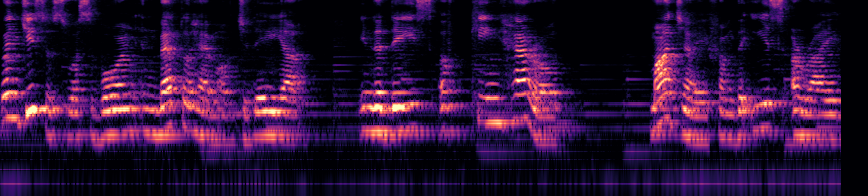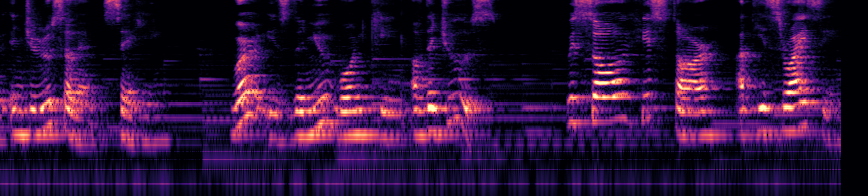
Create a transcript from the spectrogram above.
When Jesus was born in Bethlehem of Judea in the days of King Herod, Magi from the east arrived in Jerusalem, saying, Where is the newborn King of the Jews? We saw his star at his rising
